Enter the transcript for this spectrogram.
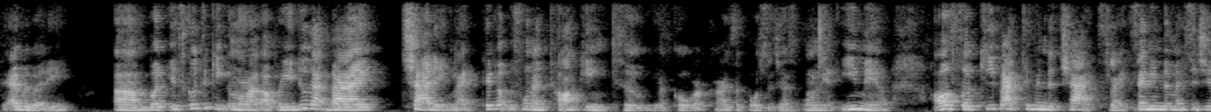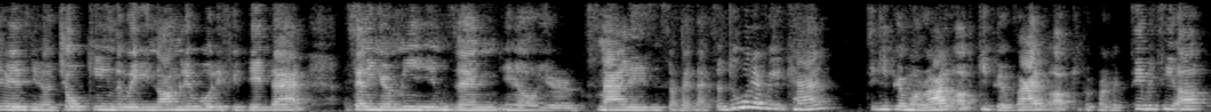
to everybody. Um, but it's good to keep the morale up. And you do that by chatting, like take up the phone and talking to your coworker as opposed to just only an email. Also, keep active in the chats, like sending the messages, you know, joking the way you normally would if you did that sending your memes and, you know, your smileys and stuff like that. So do whatever you can to keep your morale up, keep your vibe up, keep your productivity up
